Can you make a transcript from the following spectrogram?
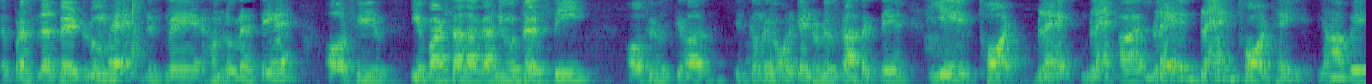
पर्सनल बेडरूम है जिसमें हम लोग रहते हैं। और फिर ये पाठशाला का न्यू जर्सी और फिर उसके बाद इस कमरे में और क्या इंट्रोड्यूस करा सकते हैं? ये एक thought black black black blank thought है ये। यहाँ पे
